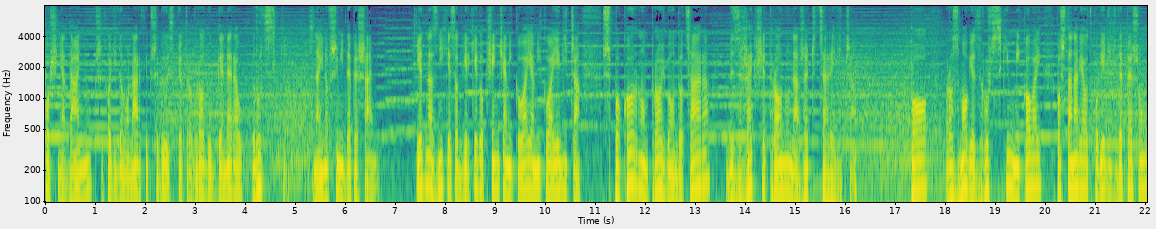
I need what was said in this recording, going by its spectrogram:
po śniadaniu przychodzi do monarchy przybyły z Piotrogrodu generał Rudzki z najnowszymi depeszami. Jedna z nich jest od wielkiego księcia Mikołaja Mikołajewicza z pokorną prośbą do cara, by zrzekł się tronu na rzecz carewicza. Po rozmowie z Różskim Mikołaj postanawia odpowiedzieć depeszą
